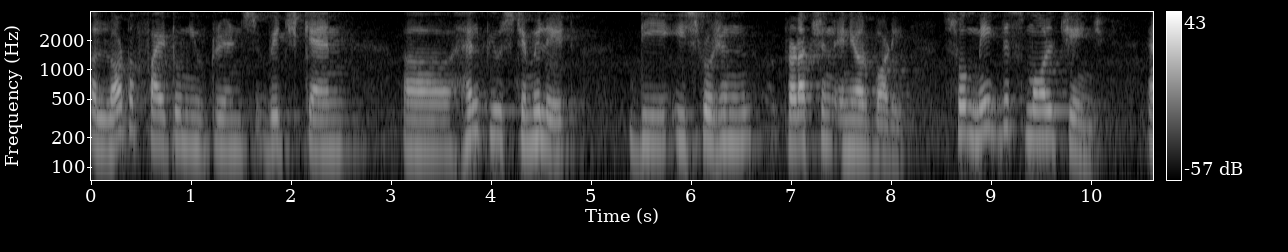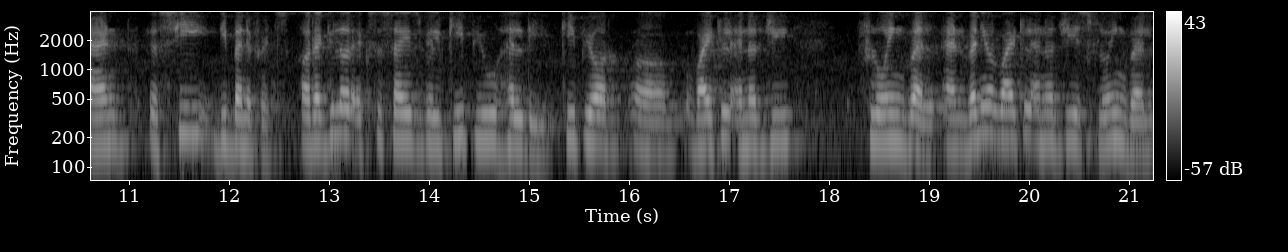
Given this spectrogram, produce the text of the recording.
a lot of phytonutrients which can uh, help you stimulate the estrogen production in your body. So make this small change and see the benefits. A regular exercise will keep you healthy, keep your uh, vital energy flowing well, and when your vital energy is flowing well,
